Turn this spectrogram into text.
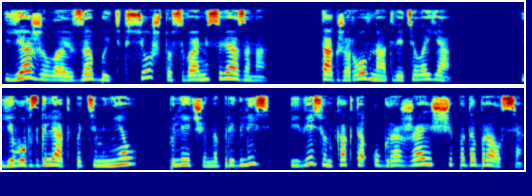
«Я желаю забыть все, что с вами связано», — также ровно ответила я. Его взгляд потемнел, плечи напряглись, и весь он как-то угрожающе подобрался.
